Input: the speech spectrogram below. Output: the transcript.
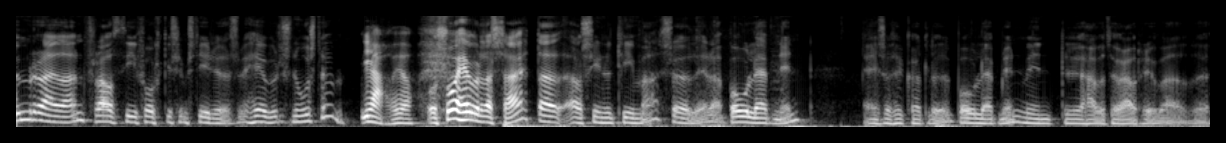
umræðan frá því fólki sem stýrir þessu hefur snúist um. Já, já. Og svo hefur það sagt að á sínu tíma sögðu þeir að bólefnin eins og þeir kalluðu, bólefnin myndu hafa þau áhrif að uh,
